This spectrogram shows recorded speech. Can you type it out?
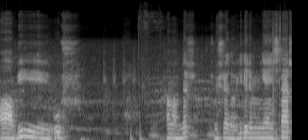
abi uf tamamdır. Şimdi şuraya doğru gidelim gençler.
